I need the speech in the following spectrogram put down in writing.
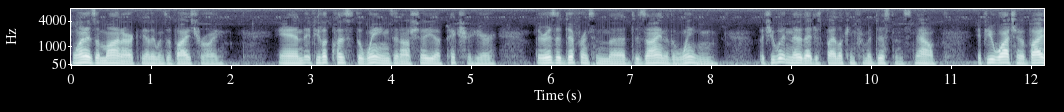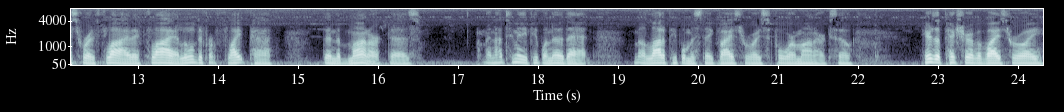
one is a monarch, the other one's a viceroy. And if you look close to the wings, and I'll show you a picture here, there is a difference in the design of the wing, but you wouldn't know that just by looking from a distance. Now, if you watch a viceroy fly, they fly a little different flight path than the monarch does. And not too many people know that. A lot of people mistake viceroys for monarchs. So here's a picture of a viceroy.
